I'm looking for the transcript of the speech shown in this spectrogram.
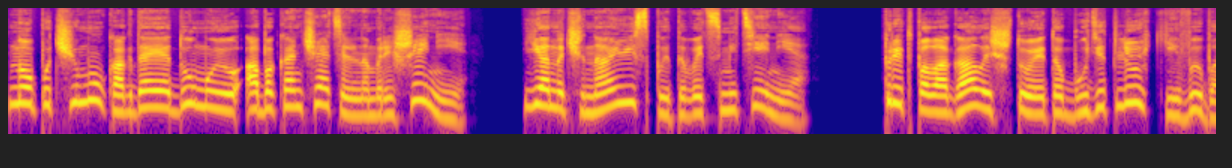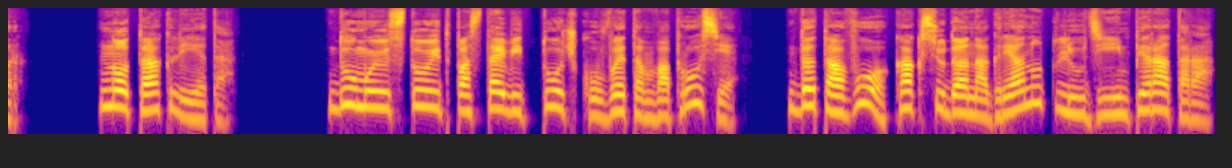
Но почему, когда я думаю об окончательном решении, я начинаю испытывать смятение? Предполагалось, что это будет легкий выбор. Но так ли это? Думаю, стоит поставить точку в этом вопросе до того, как сюда нагрянут люди Императора.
